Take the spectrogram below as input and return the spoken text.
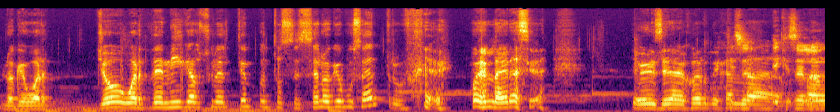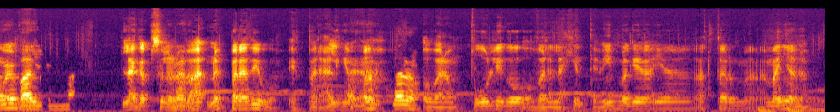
lo que guardé. Yo guardé mi cápsula del tiempo, entonces sé lo que puse adentro. ¿Cuál es la gracia? Yo creo que sería mejor dejarla es que esa es la web. pa alguien más. La cápsula no, Claro. va- no es para ti, es para alguien Eh, más. Claro. O para un público, o para la gente misma que vaya a estar ma- mañana. po.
